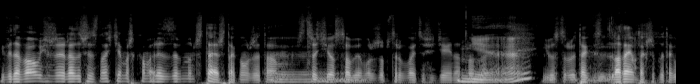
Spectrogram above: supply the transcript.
i wydawało mi się, że razy 16 masz kamerę z zewnątrz też, taką, że tam z trzeciej osoby możesz obserwować, co się dzieje na torze. Nie. I prostu tak latają tak szybko, tak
